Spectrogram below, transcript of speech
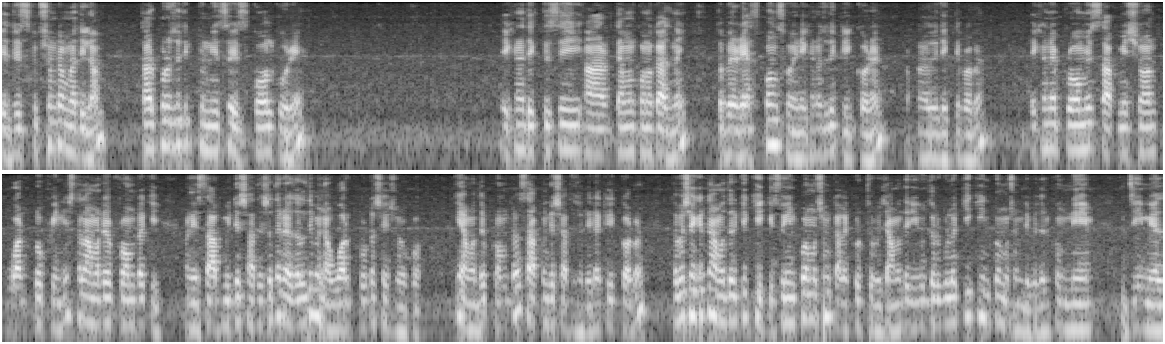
এই ডিসক্রিপশনটা আমরা দিলাম। তারপরে যদি একটু নিচে স্ক্রল করে, এখানে দেখতেছি আর তেমন কোনো কাজ নেই, তবে রেসপন্স হয়নি। এখানে যদি ক্লিক করেন, আপনারা যদি দেখতে পাবেন। এখানে promise submission work flow finish তাহলে আমাদের ফর্মটা কি? মানে সাবমিটের সাথে সাথে রেজাল্ট দেবে না ওয়ার্ক ফ্লোটা শেষ পর কি আমাদের ফর্মটা সাবমিটের সাথে সাথে? এটা ক্লিক করবেন। তবে সেক্ষেত্রে আমাদেরকে কি কিছু ইনফরমেশন কালেক্ট করতে হবে, যে আমাদের ইউজারগুলো কি কি ইনফরমেশন দেবে? যেরকম নেম জিমেল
